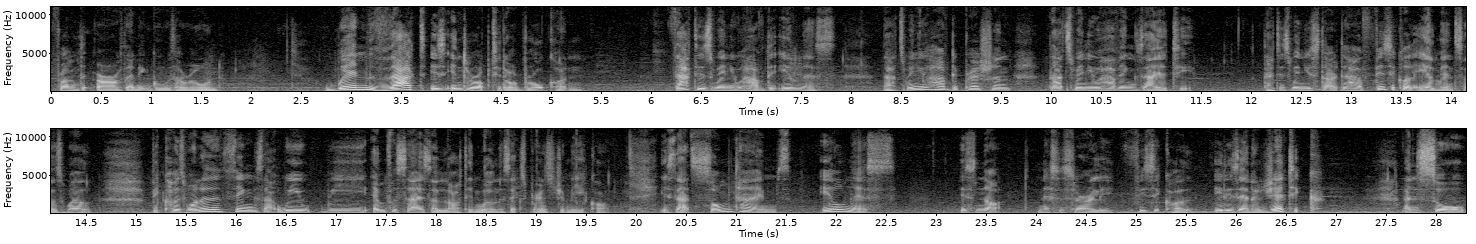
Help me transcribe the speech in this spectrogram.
from the earth and it goes around. When that is interrupted or broken, that is when you have the illness. That's when you have depression. That's when you have anxiety. That is when you start to have physical ailments as well. Because one of the things that we, we emphasize a lot in Wellness Experience Jamaica is that sometimes illness is not necessarily physical, it is energetic. And so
